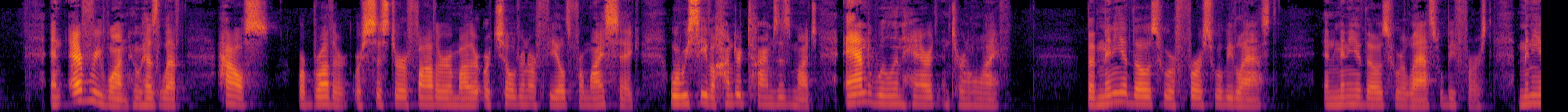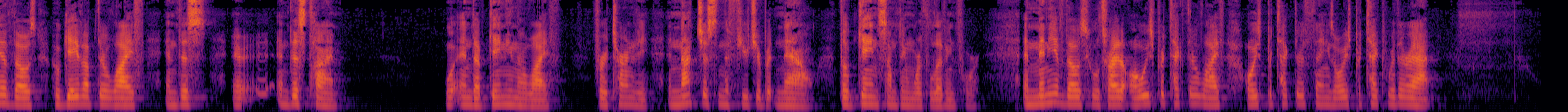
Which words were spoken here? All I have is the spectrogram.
And everyone who has left house, or brother or sister or father or mother or children or fields for my sake will receive a hundred times as much and will inherit eternal life. But many of those who are first will be last, and many of those who are last will be first. Many of those who gave up their life in this, in this time will end up gaining their life for eternity, and not just in the future, but now. They'll gain something worth living for. And many of those who will try to always protect their life, always protect their things, always protect where they're at,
